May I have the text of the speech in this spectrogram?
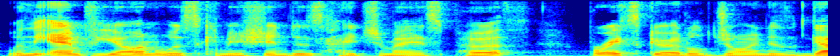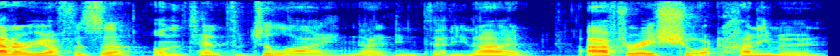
When the Amphion was commissioned as HMAS Perth, Bracegirdle joined as a gunnery officer on the 10th of July 1939, after a short honeymoon.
